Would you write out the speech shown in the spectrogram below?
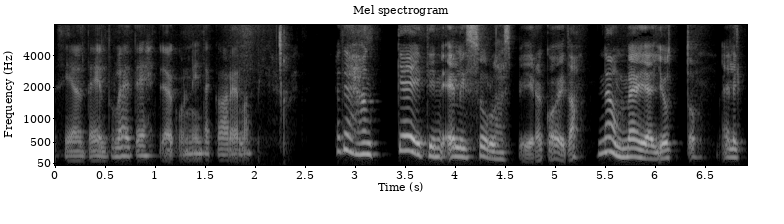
siellä teillä tulee tehtyä kuin niitä Karjalan piirakoita? Me tehdään keitin eli sulhaspiirakoita. Ne on meidän juttu. Eli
